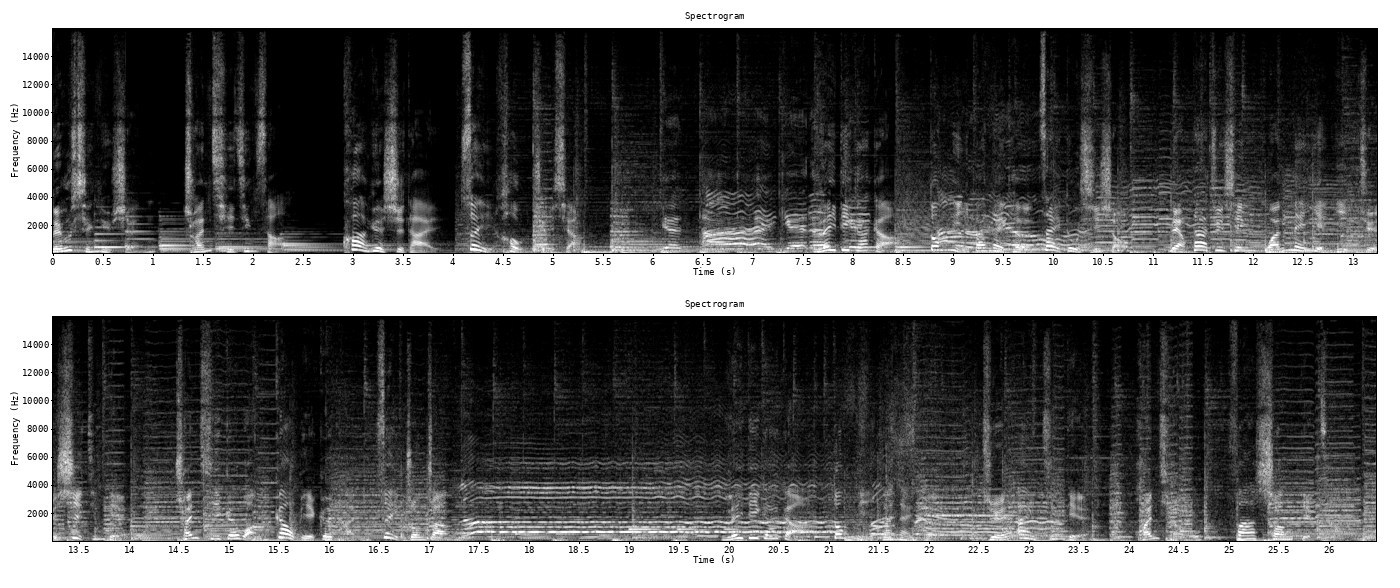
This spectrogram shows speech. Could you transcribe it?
流行女神，传奇金嗓，跨越世代，最后绝响。Lady Gaga、东尼班奈特再度携手，两大巨星完美演绎绝世经典，传奇歌王告别歌坛最终章。Lady Gaga、东尼班奈特，绝爱经典，环球发烧典藏。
